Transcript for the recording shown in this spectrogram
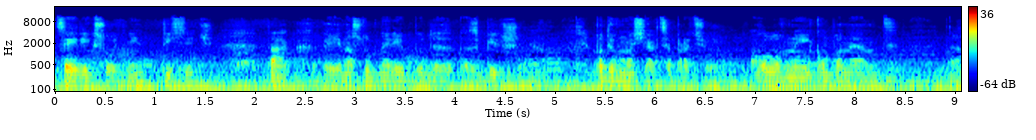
цей рік сотні тисяч. Так, і наступний рік буде збільшення. Подивимося, як це працює. Головний компонент е,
